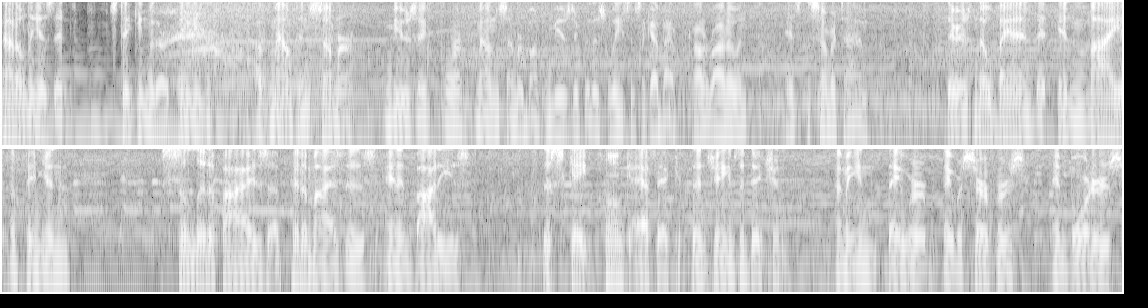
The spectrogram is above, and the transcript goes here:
Not only is it sticking with our theme of mountain summer music or mountain summer bumper music for this week since I got back from Colorado and it's the summertime. There is no band that, in my opinion, solidifies, epitomizes, and embodies the skate punk ethic than Jane's Addiction. I mean, they were they were surfers and boarders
